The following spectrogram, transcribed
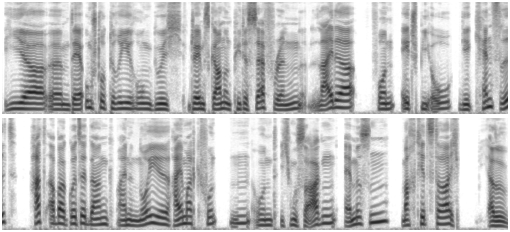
hier ähm, der Umstrukturierung durch James Gunn und Peter Safran leider von HBO gecancelt hat aber Gott sei Dank eine neue Heimat gefunden und ich muss sagen, Amazon macht jetzt da, ich, also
